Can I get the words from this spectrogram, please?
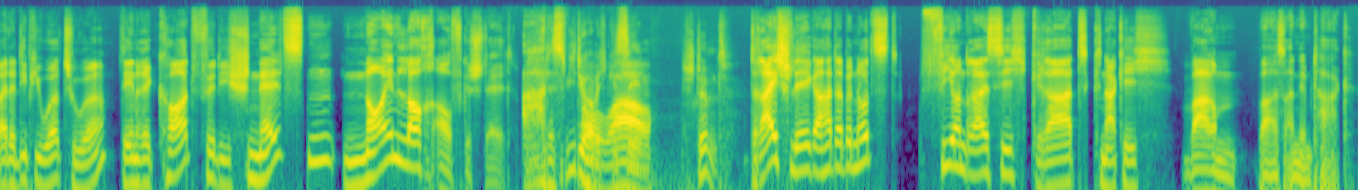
bei der DP World Tour den Rekord für die schnellsten neun Loch aufgestellt. Ah, das Video Oh, habe ich wow. gesehen. Stimmt. Drei Schläger hat er benutzt, 34 Grad knackig warm war es an dem Tag.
